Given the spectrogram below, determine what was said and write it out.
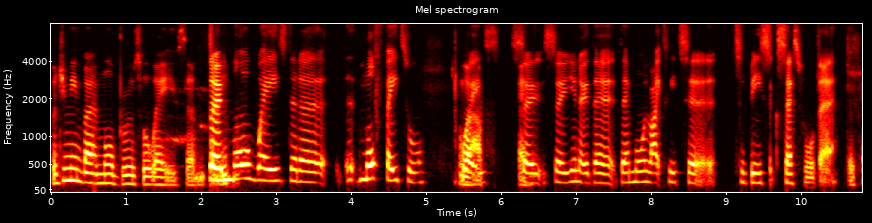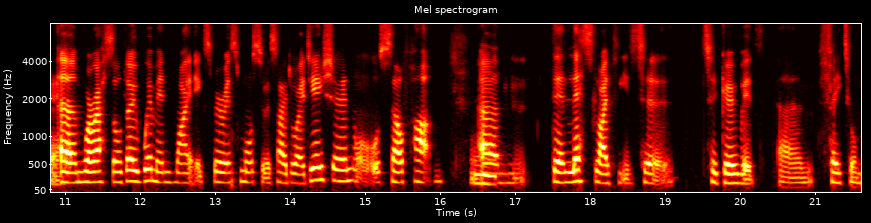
what do you mean by more brutal ways um So more ways that are more fatal wow ways. So Okay. so you know they're they're more likely to to be successful there. okay Um, whereas although women might experience more suicidal ideation or, or self harm, Mm, um, they're less likely to to go with um, fatal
